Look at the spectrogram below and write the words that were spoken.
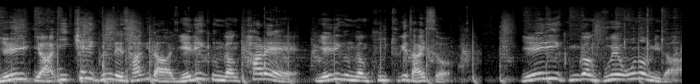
예, 야, 이 캐릭 근데 사기다. 예리 금강 8에 예리 금강 9 두 개 다 있어. 예리 금강 9의 오너입니다.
